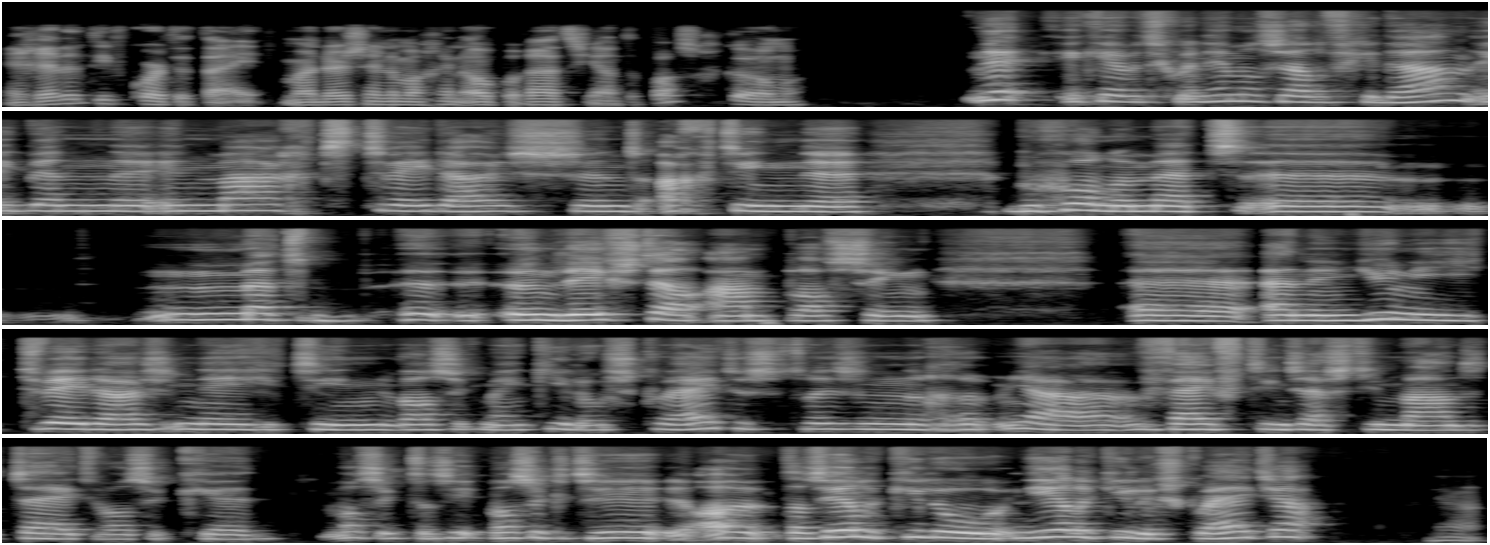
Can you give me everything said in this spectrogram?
een relatief korte tijd. Maar er is helemaal geen operatie aan te pas gekomen. Nee, ik heb het gewoon helemaal zelf gedaan. Ik ben uh, in maart 2018 uh, begonnen met uh, met een leefstijlaanpassing. En in juni 2019 was ik mijn kilo's kwijt. Dus het was een ja, 15, 16 maanden tijd was ik, was ik, dat, was ik het, dat hele kilo, die hele kilo's kwijt, ja. ja.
